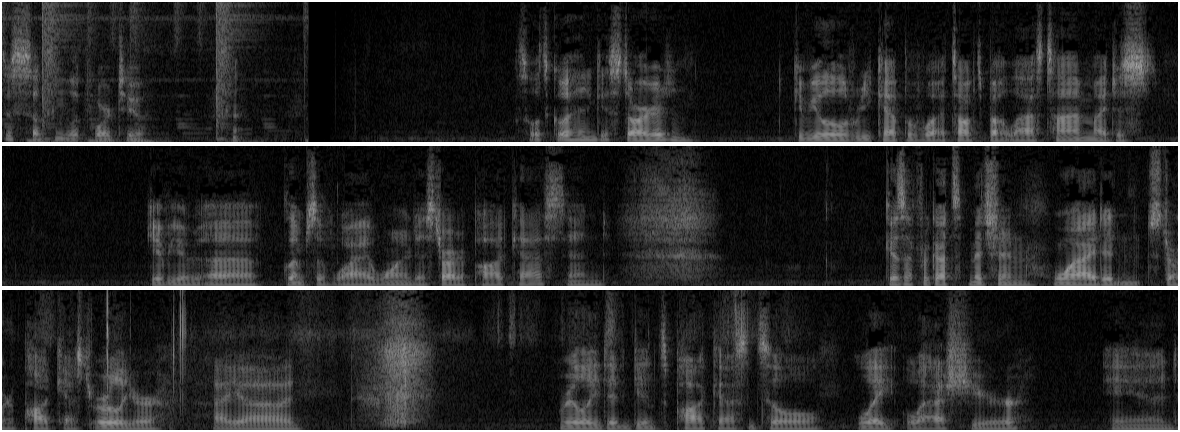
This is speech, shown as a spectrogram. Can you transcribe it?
just something to look forward to. so let's go ahead and get started and give you a little recap of what I talked about last time. I just gave you a, a glimpse of why I wanted to start a podcast and guess I forgot to mention why I didn't start a podcast earlier. I uh, really didn't get into podcasts until late last year, and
